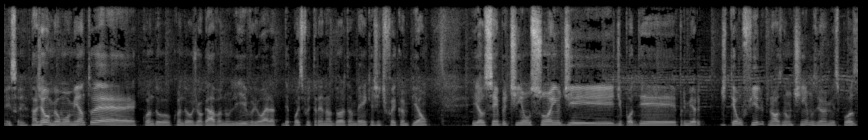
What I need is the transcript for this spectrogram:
é isso aí. Rajão, o meu momento é quando, quando eu jogava no livre, eu era, depois fui treinador também, que a gente foi campeão. E eu sempre tinha um sonho de, de poder, primeiro, de ter um filho, que nós não tínhamos, eu e a minha esposa.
